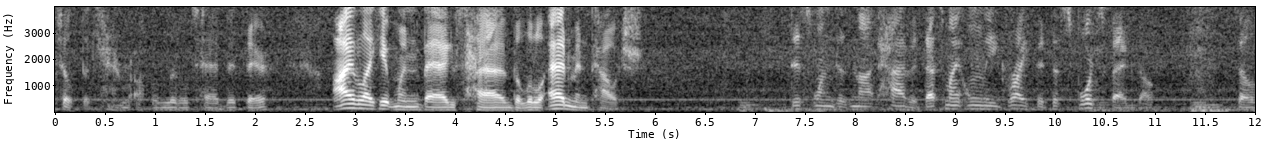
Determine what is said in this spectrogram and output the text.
tilt the camera up a little tad bit there. I like it when bags have the little admin pouch. This one does not have it. That's my only gripe. It's a sports bag though. So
